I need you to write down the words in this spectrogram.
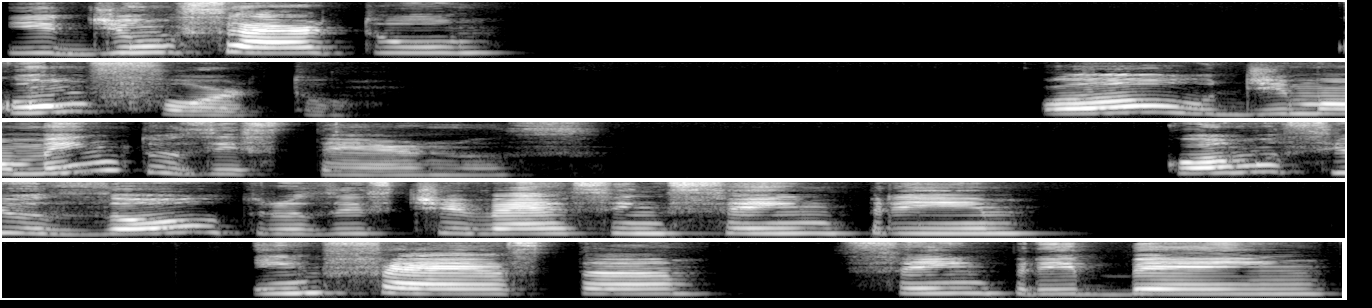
e de um certo conforto ou de momentos externos como se os outros estivessem sempre em festa, sempre bem,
